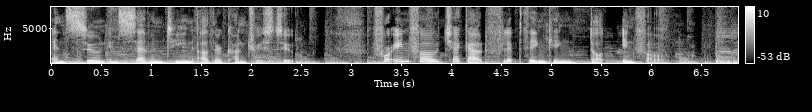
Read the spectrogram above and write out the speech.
and soon in 17 other countries too. For info, check out flipthinking.info.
